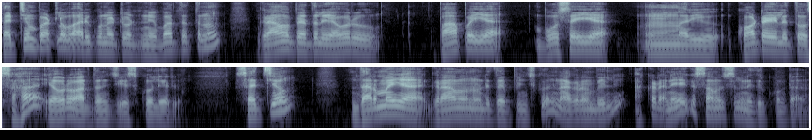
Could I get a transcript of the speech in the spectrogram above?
సత్యం పట్ల వారికి ఉన్నటువంటి నిబద్ధతను గ్రామ పెద్దలు ఎవరు పాపయ్య బోసయ్య మరియు కోటయ్యలతో సహా ఎవరూ అర్థం చేసుకోలేరు. సత్యం ధర్మయ్య గ్రామం నుండి తప్పించుకొని నగరం వెళ్ళి అక్కడ అనేక సమస్యలను ఎదుర్కొంటారు.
